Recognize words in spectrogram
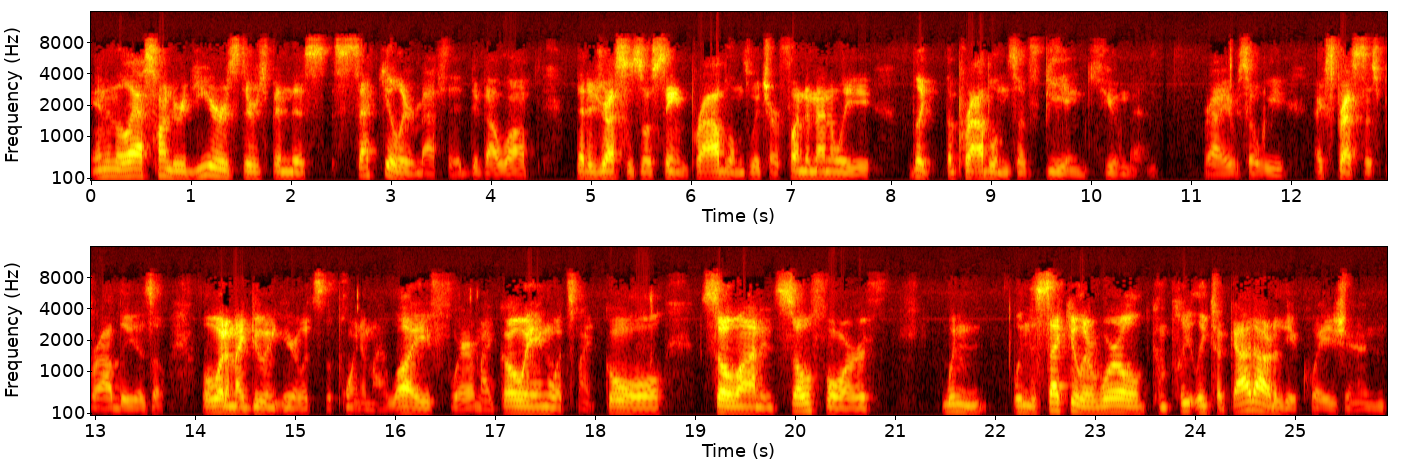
And in the last hundred years, there's been this secular method developed that addresses those same problems, which are fundamentally like the problems of being human, right? So we express this broadly as a well, what am I doing here? What's the point of my life? Where am I going? What's my goal? So on and so forth. When when the secular world completely took God out of the equation,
